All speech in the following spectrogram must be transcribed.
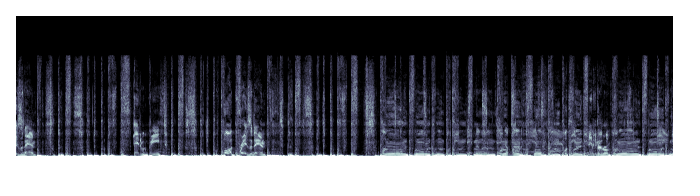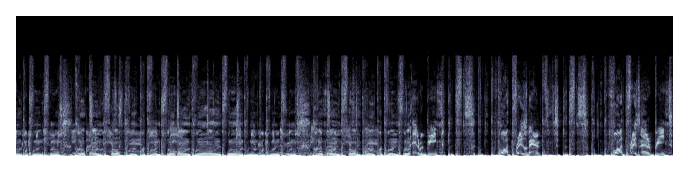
President. Edwin B. President. Eric B. What president? What president?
